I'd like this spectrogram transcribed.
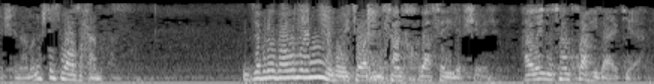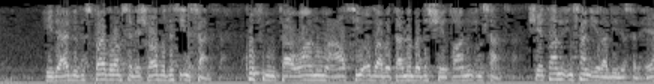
کشنا من نمونەی که واضح هم. زبرا جبرە باوەڕیان نییە بەوەی کەوا انسان خوا سری لب شوید حالا انسان خوا هدایت هیدایەت بەدەست سلیش بەڵام و دست انسان. كفر وتاوان ومعاصي وبابتانا بدا الشيطان وإنسان شيطان الإنسان إرادي لسرها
